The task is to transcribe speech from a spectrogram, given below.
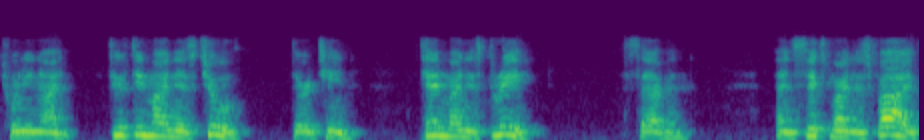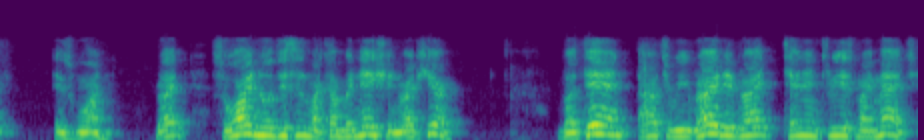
29. 15 minus 2? 13. 10 minus 3? 7. And 6 minus 5 is 1, right? So I know this is my combination right here. But then I have to rewrite it, right? 10 and 3 is my match.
